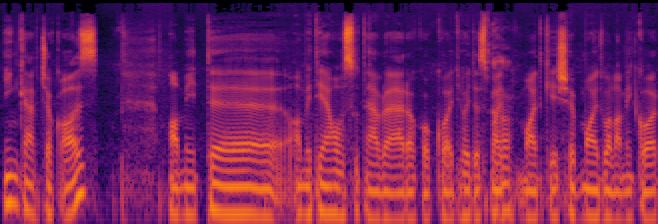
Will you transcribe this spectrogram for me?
inkább csak az, amit, uh, amit ilyen hosszú távra elrakok, vagy hogy azt majd, Aha. majd később, majd valamikor.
